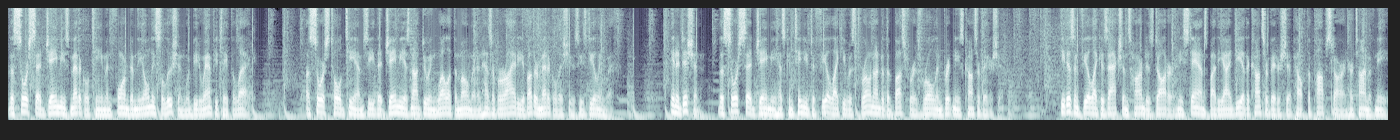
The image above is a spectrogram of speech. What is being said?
The source said Jamie's medical team informed him the only solution would be to amputate the leg. A source told TMZ that Jamie is not doing well at the moment and has a variety of other medical issues he's dealing with. In addition, the source said Jamie has continued to feel like he was thrown under the bus for his role in Britney's conservatorship. He doesn't feel like his actions harmed his daughter and he stands by the idea the conservatorship helped the pop star in her time of need.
